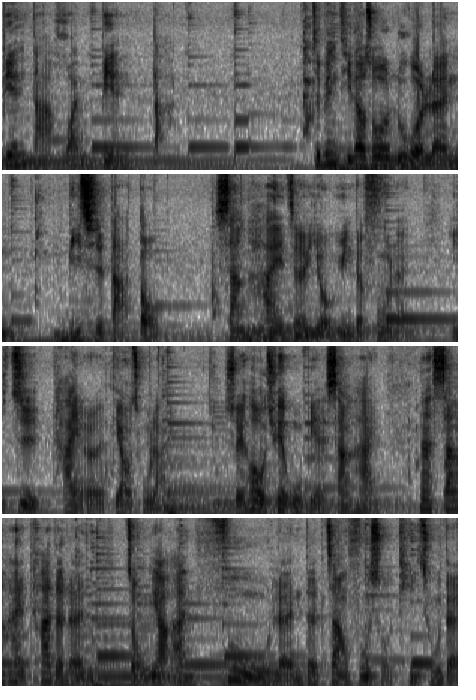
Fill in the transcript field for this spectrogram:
鞭打还鞭打。这边提到说，如果人彼此打斗，伤害着有孕的妇人，以致胎儿掉出来，随后却无别的伤害，那伤害她的人总要按妇人的丈夫所提出的，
